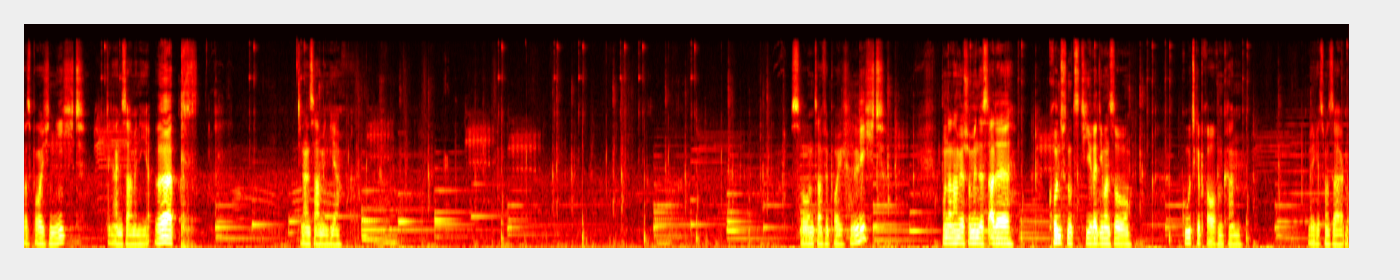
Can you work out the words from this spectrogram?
Was brauche ich nicht? Den einen Samen hier. Uh, den einen Samen hier. So, und dafür brauche ich Licht. Und dann haben wir schon mindestens alle Grundnutztiere, die man so gut gebrauchen kann. Will ich jetzt mal sagen.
